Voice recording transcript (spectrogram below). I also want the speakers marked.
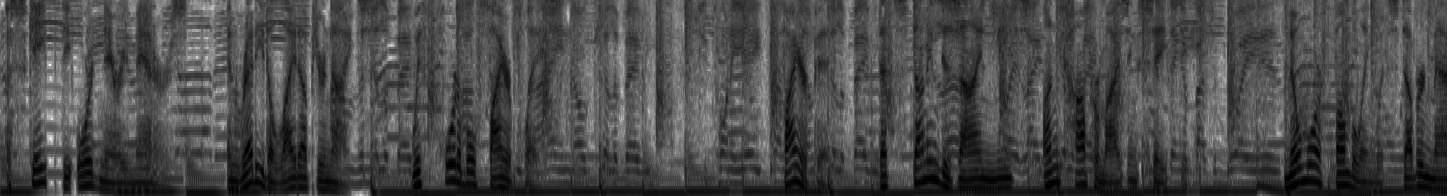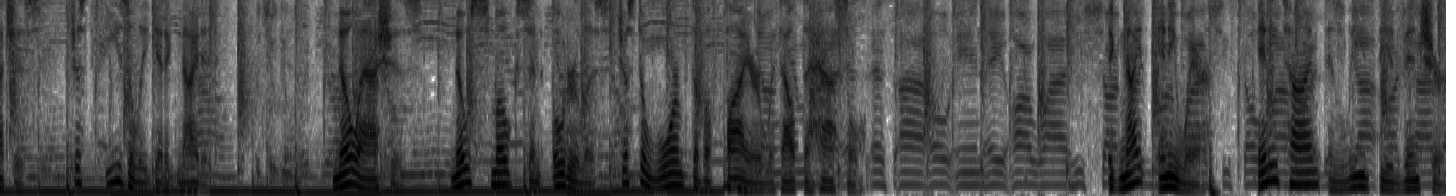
Speaker 1: escape the ordinary manners, and ready to light up your nights with portable fireplace. Fire Pit, that stunning design meets uncompromising safety. No more fumbling with stubborn matches, just easily get ignited. No ashes, no smokes and odorless, just a warmth of a fire without the hassle. Ignite anywhere, anytime, and leads the adventure.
